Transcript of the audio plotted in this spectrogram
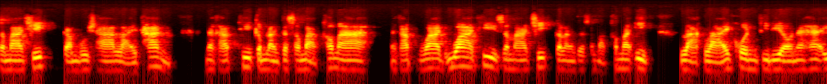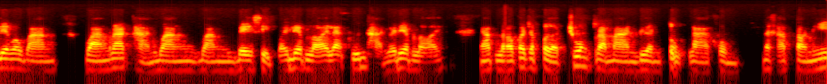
สมาชิกกัมพูชาหลายท่านนะครับ ที่กำลังจะสมัครเข้ามานะครับว่าว่าที่สมาชิกกำลังจะสมัครเข้ามาอีกหลากหลายคนทีเดียวนะฮะเรียกว่าวาง วางรากฐานวางวางเบสิกไว้เรียบร้อย และพื้นฐานไว้เรียบร้อยนะครับเราก็จะเปิดช่วงประมาณเดือนตุลาคมนะครับ ตอนนี้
